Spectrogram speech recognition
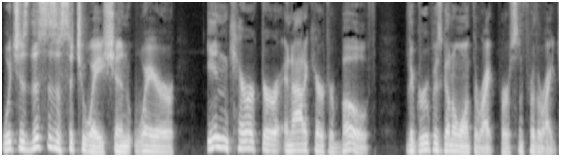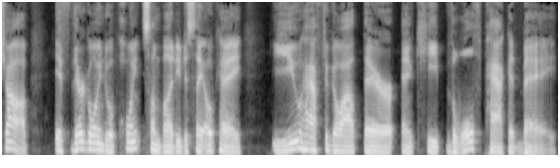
which is this is a situation where in character and out of character both, the group is going to want the right person for the right job. If they're going to appoint somebody to say, okay, you have to go out there and keep the wolf pack at bay,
